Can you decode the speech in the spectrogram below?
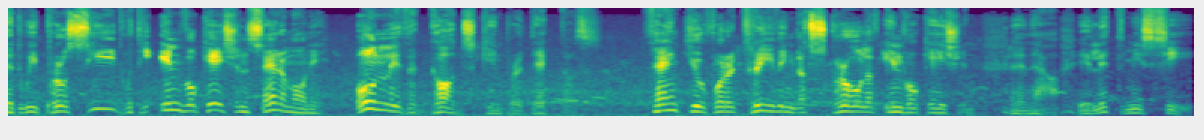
that we proceed with the invocation ceremony. Only the gods can protect us. Thank you for retrieving the scroll of invocation. Uh, now, uh, let me see.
